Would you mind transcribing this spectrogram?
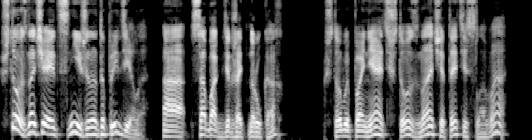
Что означает «снижено до предела», а собак держать на руках? Чтобы понять, что значат эти слова,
